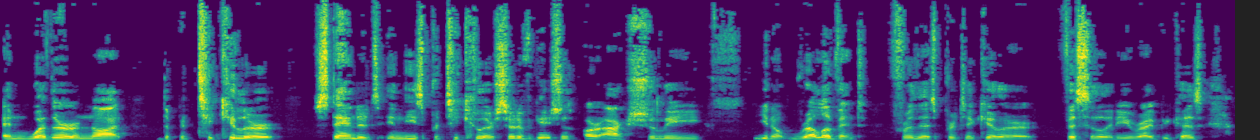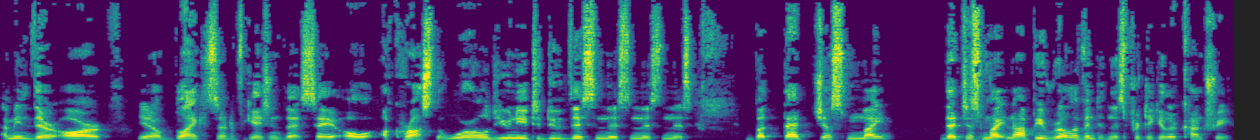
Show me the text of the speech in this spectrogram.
and whether or not the particular standards in these particular certifications are actually, you know, relevant for this particular facility, right? Because I mean, there are you know blanket certifications that say, oh, across the world you need to do this and this and this and this, but that just might that just might not be relevant in this particular country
